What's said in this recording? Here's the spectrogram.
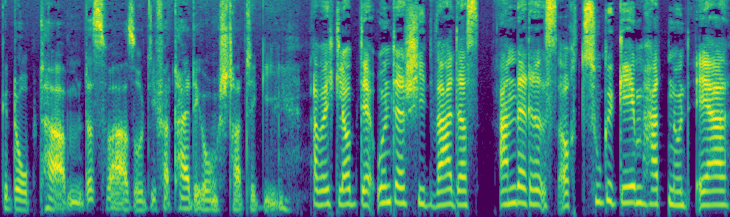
gedopt haben. Das war so die Verteidigungsstrategie. Aber ich glaube, der Unterschied war, dass andere es auch zugegeben hatten und er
